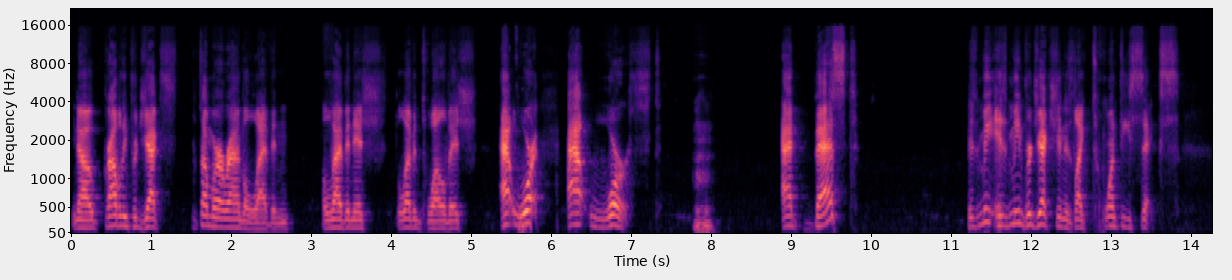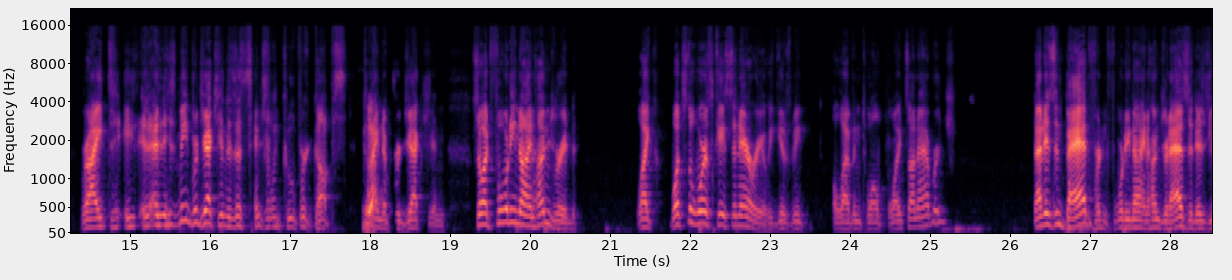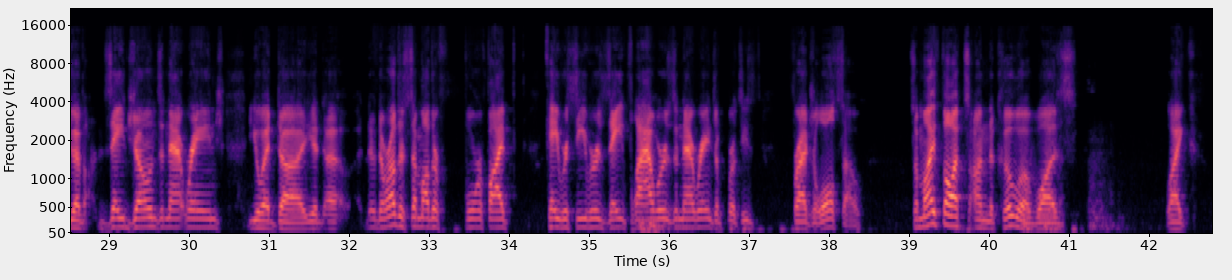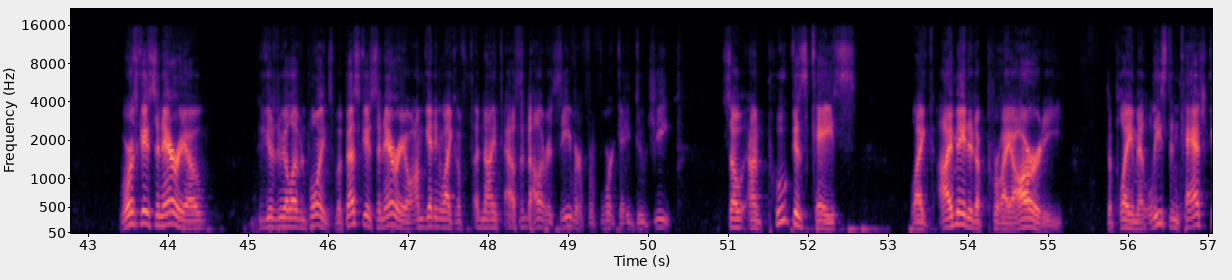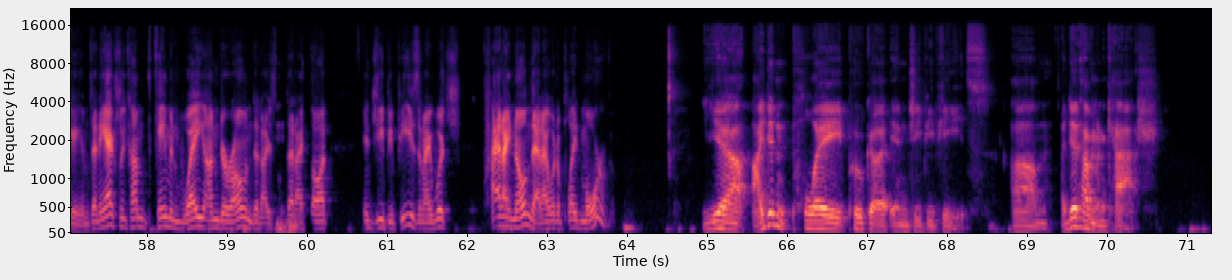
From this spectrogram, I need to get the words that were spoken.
You know, probably projects somewhere around 11, 11-ish, 11, 12-ish. At worst, at worst. Mm-hmm. At best, his mean his mean projection is like 26, right? And his mean projection is essentially Cooper Kupp's kind yeah. of projection. So at 4,900, like, what's the worst case scenario? He gives me 11, 12 points on average. That isn't bad for 4,900 as it is. You have Zay Jones in that range. You had, uh, you had uh, there are other some other four or five K receivers, Zay mm-hmm. Flowers mm-hmm. in that range. Of course, he's fragile also. So my thoughts on Nacua was like worst case scenario, he gives me 11 points. But best case scenario, I'm getting like a, a $9,000 receiver for 4K too cheap. So on Puka's case, like I made it a priority to play him at least in cash games, and he actually come came in way under owned that I that mm-hmm. I thought in GPPs, and I wish had I known that I would have played more of him. Yeah, I didn't play Puka in GPPs. Um, I did have him in cash,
